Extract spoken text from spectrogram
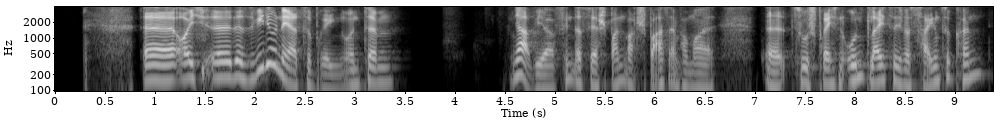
äh, euch äh, das Video näher zu bringen. Und ähm, ja, wir finden das sehr spannend, macht Spaß, einfach mal äh, zu sprechen und gleichzeitig was zeigen zu können.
